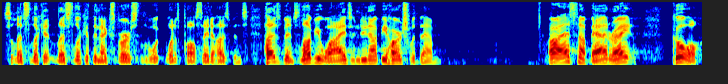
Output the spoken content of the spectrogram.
So let's look at let's look at the next verse. What does Paul say to husbands? Husbands, love your wives and do not be harsh with them. All right, that's not bad, right? Cool.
